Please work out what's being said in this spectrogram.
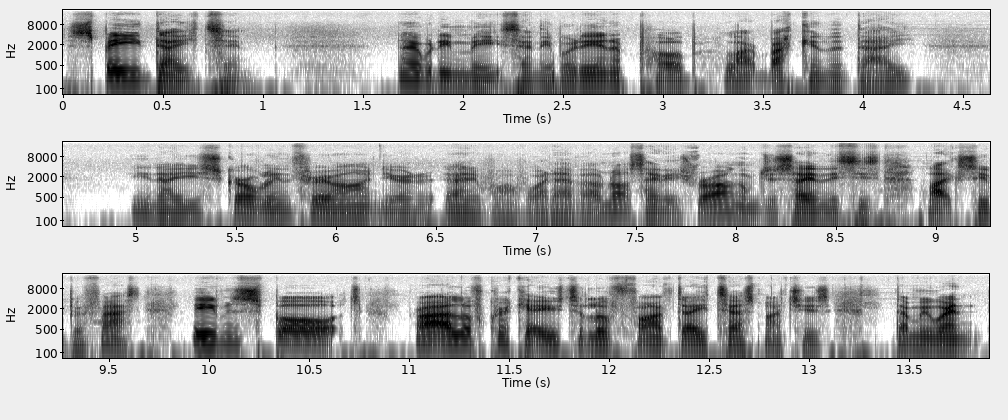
Speed dating. Nobody meets anybody in a pub like back in the day. You know, you're scrolling through, aren't you? And well, whatever. I'm not saying it's wrong. I'm just saying this is like super fast. Even sport, right? I love cricket. I used to love five-day Test matches. Then we went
